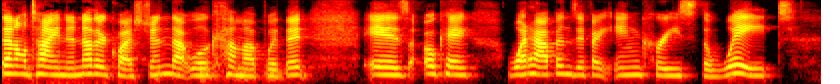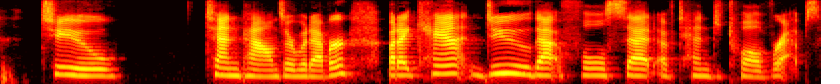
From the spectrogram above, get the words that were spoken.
then I'll tie in another question that will come up with it is okay, what happens if I increase the weight to 10 pounds or whatever, but I can't do that full set of 10 to 12 reps?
